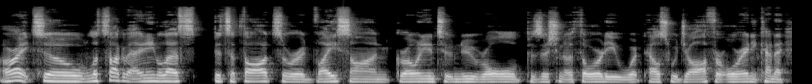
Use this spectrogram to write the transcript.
all right. So let's talk about any less bits of thoughts or advice on growing into a new role, position authority. What else would you offer or any kind of,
